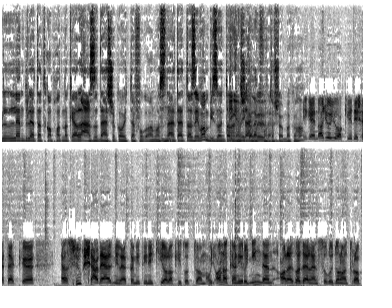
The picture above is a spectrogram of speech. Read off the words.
lendületet kaphatnak-e a lázadások, ahogy te fogalmaztál? Uh-huh. Tehát azért van bizonytalanság Igen, mik a legfontosabbak? Aha. Igen, nagyon jó a kérdésetek a szűksáv elmélet, amit én így kialakítottam, hogy annak ellenére, hogy minden az, az ellen szól, hogy Donald Trump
